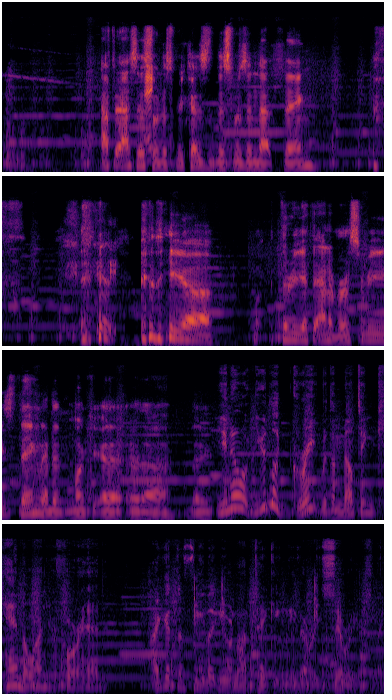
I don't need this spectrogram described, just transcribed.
I have to ask this one just because this was in that thing. the uh, 30th anniversary thing that a monkey, uh, uh, the, the You know, you'd look great with a melting candle on your forehead. I get the feeling you're not taking me very seriously.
